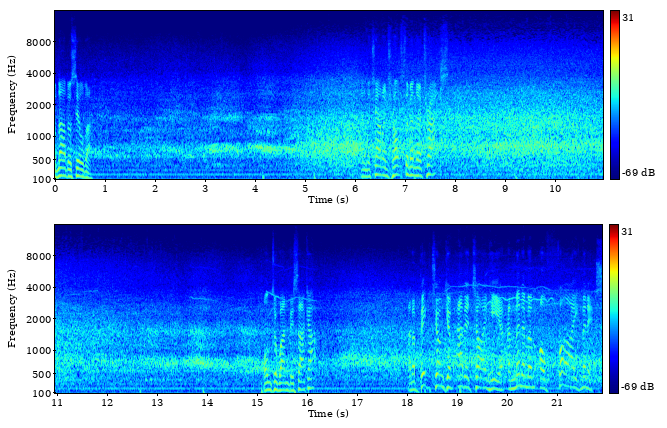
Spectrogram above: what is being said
Bernardo Silva. And the challenge halts them in their tracks. On to Wan-Bissaka. And a big chunk of added time here, a minimum of five minutes.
